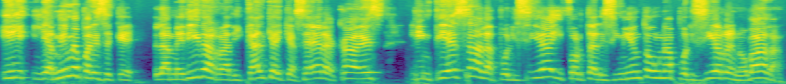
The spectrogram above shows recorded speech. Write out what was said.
Y, y a mí me parece que la medida radical que hay que hacer acá es limpieza a la policía y fortalecimiento a una policía renovada.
